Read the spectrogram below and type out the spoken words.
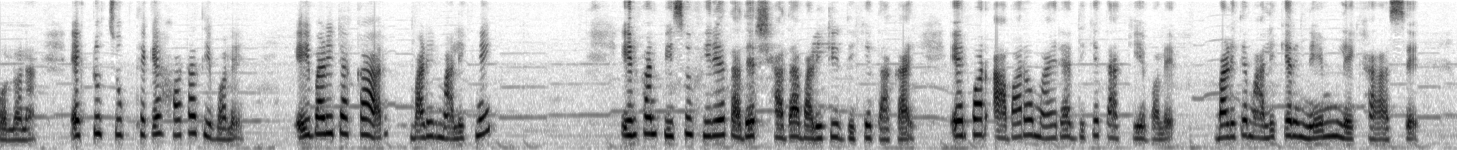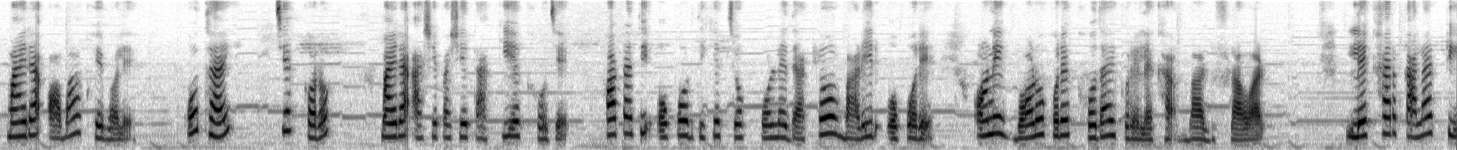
বলল না। একটু চুপ থেকে হঠাৎই বলে, এই বাড়িটা কার? বাড়ির মালিক নেই? ইরফান পিছু ফিরে তাদের সাদা বাড়িটির দিকে তাকায়। এরপর আবারও মায়েরার দিকে তাকিয়ে বলে, বাড়িতে মালিকের নেম লেখা আছে। মায়েরা অবাক হয়ে বলে, কোথায়? চেক করো। মায়েরা আশেপাশে তাকিয়ে খোঁজে। হঠাৎই ওপর দিকে চোখ পড়লে দেখল বাড়ির ওপরে অনেক বড় করে খোদাই করে লেখা বার্ড ফ্লাওয়ার। লেখার কালারটি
